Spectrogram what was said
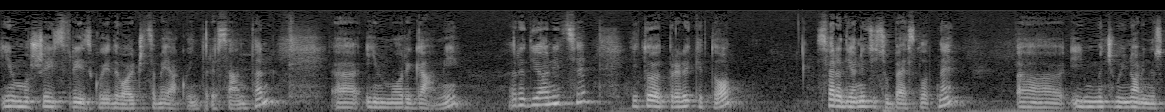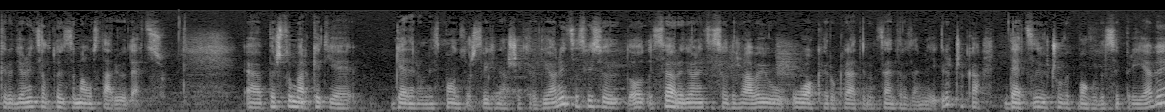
imamo šiz friz koji je devojčicama jako interesantan, e, imamo origami radionice i to je otprilike to. Sve radionice su besplatne, e, imaćemo i novinarske radionice, ali to je za malo stariju decu. E, Persu Market je generalni sponsor svih naših radionica. Svi su, sve radionice se održavaju u okviru Kreativnog centra zemlje igračaka. Deca još uvek mogu da se prijave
